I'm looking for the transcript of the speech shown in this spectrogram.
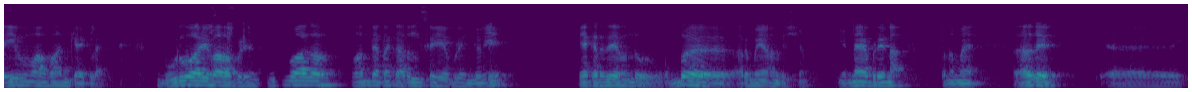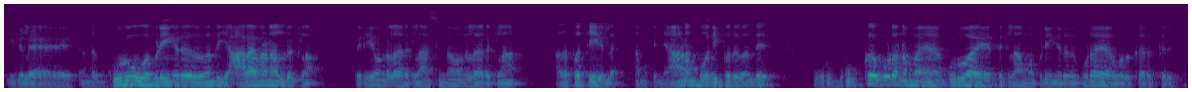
தெய்வமாவான்னு கேட்கல குருவாய் வா அப்படின்னு குருவாக வந்து எனக்கு அருள் செய் அப்படின்னு சொல்லி கேட்கறதே வந்து ரொம்ப அருமையான விஷயம். என்ன அப்படின்னா இப்போ நம்ம அதாவது இதுல அந்த குரு அப்படிங்கிறது வந்து யாரா வேணாலும் இருக்கலாம். பெரியவங்களா இருக்கலாம் சின்னவங்களா இருக்கலாம். அத பத்தி இல்ல. நமக்கு ஞானம் போதிப்பது வந்து, ஒரு புக்க கூட நம்ம குருவா ஏத்துக்கலாம் அப்படிங்கிறது கூட ஒரு கருத்து இருக்கு.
